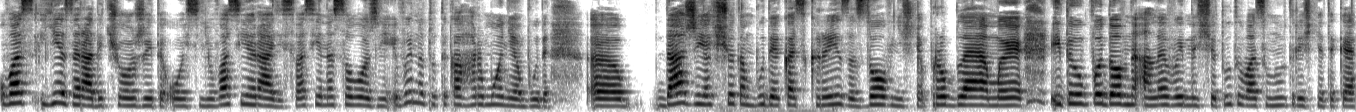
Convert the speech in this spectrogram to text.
у вас є заради чого жити осінь, у вас є радість, у вас є насолодження, і видно, тут така гармонія буде. Е, Навіть якщо там буде якась криза, зовнішня, проблеми і тому подобне, але видно, що тут у вас внутрішнє таке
